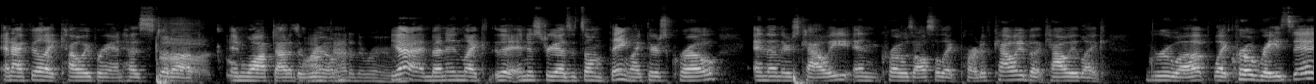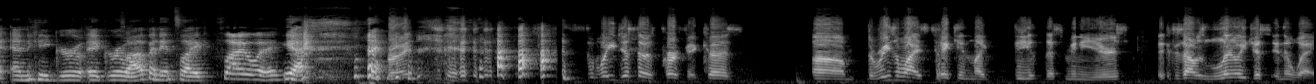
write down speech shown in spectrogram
And I feel like Cowie Brand has stood Ah, up cool. and walked out of the Walked room. out of the room. yeah, and been in like the industry as its own thing. Like there's Crow and then there's Cowie, and Crow is also like part of Cowie, but Cowie like grew up. Like Crow raised it and he grew it grew up and it's like Fly away. yeah. Like- right? what you just said was perfect because um, the reason why it's taken like the, this many years is because I was literally just in the way.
